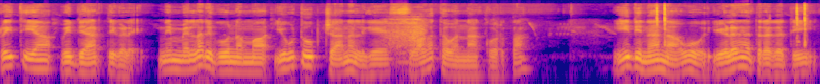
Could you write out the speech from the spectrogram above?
ಪ್ರೀತಿಯ ವಿದ್ಯಾರ್ಥಿಗಳೇ, ನಿಮ್ಮೆಲ್ಲರಿಗೂ ನಮ್ಮ ಯೂಟ್ಯೂಬ್ ಚಾನಲ್ಗೆ ಸ್ವಾಗತವನ್ನು ಕೋರ್ತಾ, ಈ ದಿನ ನಾವು ಏಳನೇ ತರಗತಿ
